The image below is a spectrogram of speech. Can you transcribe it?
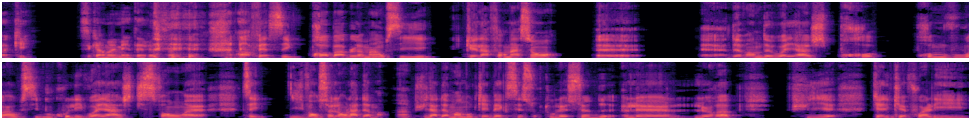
OK. C'est quand même intéressant. en fait, c'est probablement aussi que la formation euh, euh, de vente de voyage pro promouvoit aussi beaucoup les voyages qui se font, euh, tu sais, ils vont selon la demande. hein. Puis la demande au Québec, c'est surtout le sud, le l'Europe, puis euh, quelquefois les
